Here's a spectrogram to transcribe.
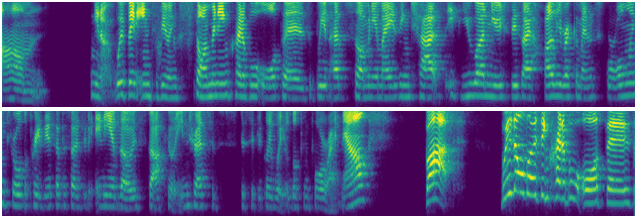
um, you know, we've been interviewing so many incredible authors. We've had so many amazing chats. If you are new to this, I highly recommend scrolling through all the previous episodes if any of those spark your interest, specifically what you're looking for right now. But with all those incredible authors,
